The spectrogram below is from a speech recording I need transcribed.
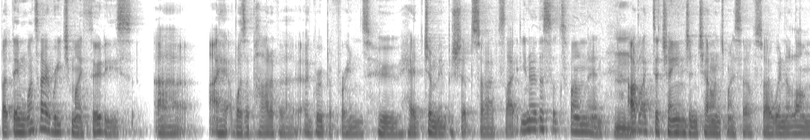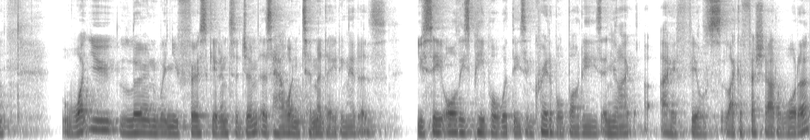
But then once I reached my 30s, uh, I was a part of a, a, group of friends who had gym memberships. So I was like, you know, this looks fun and mm. I'd like to change and challenge myself. So I went along. What you learn when you first get into gym is how intimidating it is. You see all these people with these incredible bodies, and you're like, I feel like a fish out of water.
